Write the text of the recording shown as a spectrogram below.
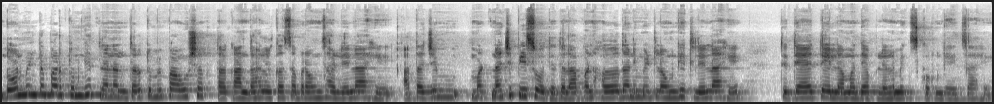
दोन मिनटं परतून घेतल्यानंतर तुम्ही पाहू शकता कांदा हलकासा ब्राऊन झालेला आहे. आता जे मटणाचे पीस होते त्याला आपण हळद आणि मीठ लावून घेतलेलं आहे. ते त्या तेलामध्ये आपल्याला मिक्स करून घ्यायचं आहे.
